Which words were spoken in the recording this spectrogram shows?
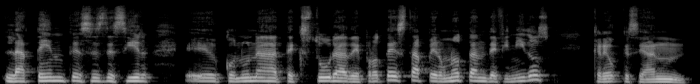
latentes, es decir, eh, con una textura de protesta, pero no tan definidos, creo que se han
